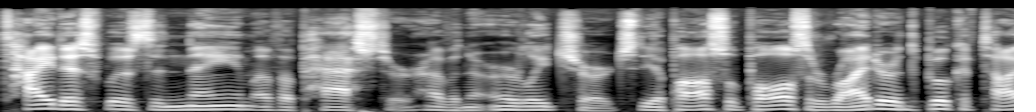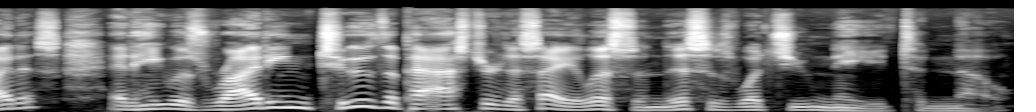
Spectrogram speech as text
Titus was the name of a pastor of an early church. The Apostle Paul is the writer of the book of Titus, and he was writing to the pastor to say, listen, this is what you need to know.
